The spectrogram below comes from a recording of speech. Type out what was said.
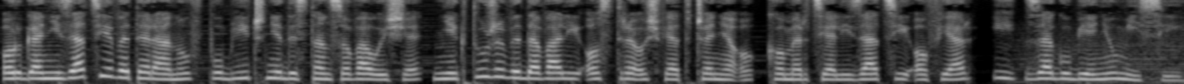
Organizacje weteranów publicznie dystansowały się, niektórzy wydawali ostre oświadczenia o komercjalizacji ofiar i zagubieniu misji.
